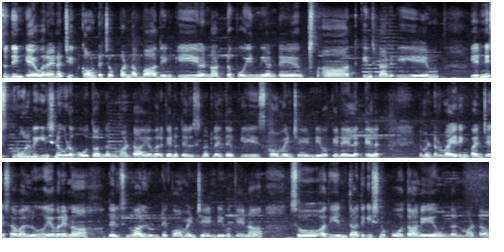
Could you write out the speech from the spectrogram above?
సో దీనికి ఎవరైనా చిట్కా ఉంటే చెప్పండి అబ్బా దీనికి నట్టు పోయింది అంటే అతికించడానికి ఏం ఎన్ని స్క్రూలు బిగించినా కూడా పోతుంది అనమాట ఎవరికైనా తెలిసినట్లయితే ప్లీజ్ కామెంట్ చేయండి. ఓకేనా? ఎలక్ ఎలా ఏమంటారు? వైరింగ్ పని చేసే వాళ్ళు ఎవరైనా తెలిసిన వాళ్ళు ఉంటే కామెంట్ చేయండి. ఓకేనా? సో అది ఎంత అతికించినా పోతానే ఉందన్నమాట.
